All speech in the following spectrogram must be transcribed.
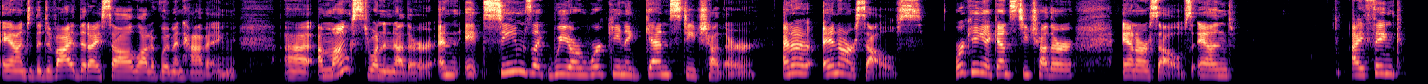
and the divide that I saw a lot of women having uh, amongst one another. And it seems like we are working against each other and, uh, and ourselves, working against each other and ourselves. And I think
